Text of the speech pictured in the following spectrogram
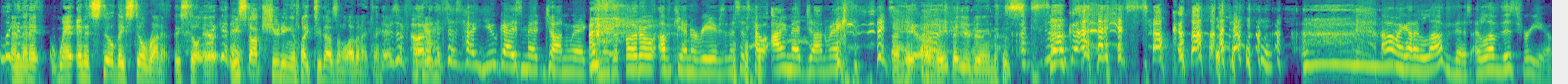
Look and then this. it went and it's still they still run it they still air Look it we stopped shooting in like 2011 i think There's a photo Okay. that says how you guys met John Wick, and there's a photo of Keanu Reeves, and this is how I met John Wick. i hate i hate that you're doing this It's so good. It's so good. oh my god, I love this. I love this for you.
